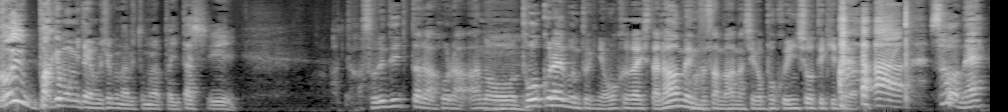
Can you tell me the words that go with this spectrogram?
ごい化け物みたいに面白くなる人もやっぱいたし、それで言ったらほらあの、トークライブの時にお伺いしたラーメンズさんの話が僕印象的で そうね。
